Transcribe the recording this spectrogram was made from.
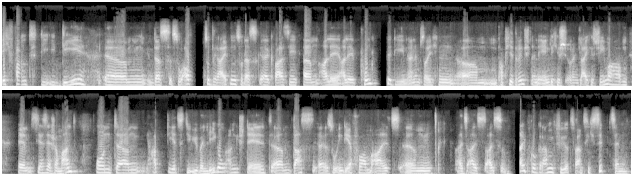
Ich fand die Idee, ähm, das so aufzubereiten, sodass äh, quasi ähm, alle, alle Punkte, die in einem solchen ähm, Papier drinstehen, ein ähnliches oder ein gleiches Schema haben, ähm, sehr, sehr charmant. Und ähm, habe jetzt die Überlegung angestellt, ähm, das äh, so in der Form als, ähm, als, als, als Wahlprogramm für 2017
